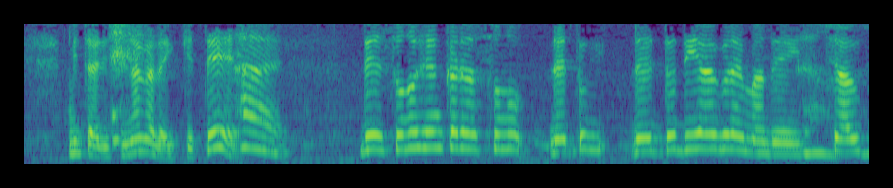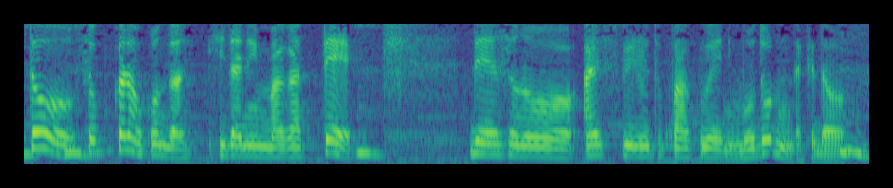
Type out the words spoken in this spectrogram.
見たりしながら行けて、はい、でその辺からそのレッドレッドディアぐらいまで行っちゃうと、うん、そこから今度は左に曲がって。うんでそのアイスフィールドパークウェイに戻るんだけど、うん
